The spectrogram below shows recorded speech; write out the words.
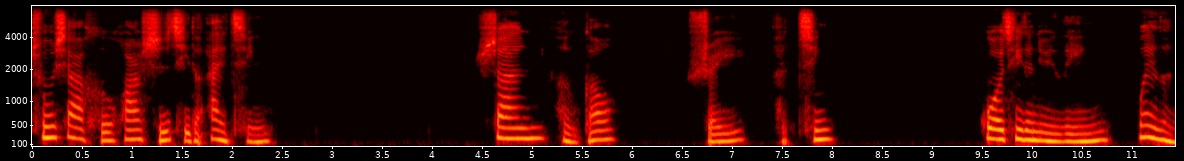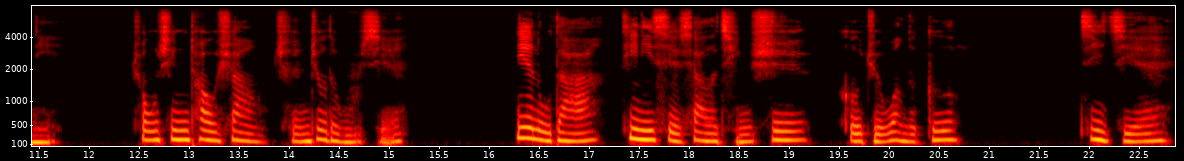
初夏荷花时期的爱情，山很高，水很清。过气的女伶为了你，重新套上陈旧的舞鞋。聂鲁达替你写下了情诗和绝望的歌。季节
